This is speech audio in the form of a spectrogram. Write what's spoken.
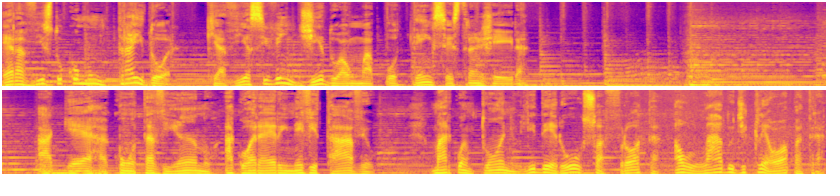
era visto como um traidor que havia se vendido a uma potência estrangeira. A guerra com Otaviano agora era inevitável. Marco Antônio liderou sua frota ao lado de Cleópatra.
